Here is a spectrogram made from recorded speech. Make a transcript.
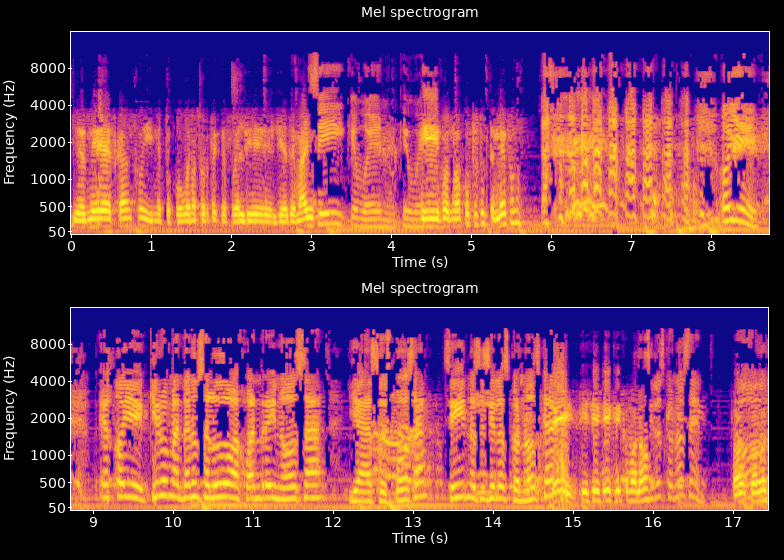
mi día de descanso y me tocó buena suerte que fue el 10, el 10 de mayo. Sí, qué bueno, qué bueno. Y pues no contesto el teléfono. Oye, eh, oye, quiero mandar un saludo a Juan Reynosa y a su esposa. Sí, no sé si los conozcan. Sí, sí, sí, sí, sí, cómo no. ¿Sí los conocen? Son, son los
